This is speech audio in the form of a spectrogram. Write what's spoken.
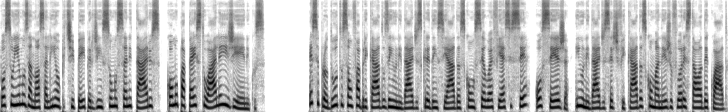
Possuímos a nossa linha Opti Paper de insumos sanitários, como papéis toalha e higiênicos. Esse produto são fabricados em unidades credenciadas com o selo FSC, ou seja, em unidades certificadas com manejo florestal adequado.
